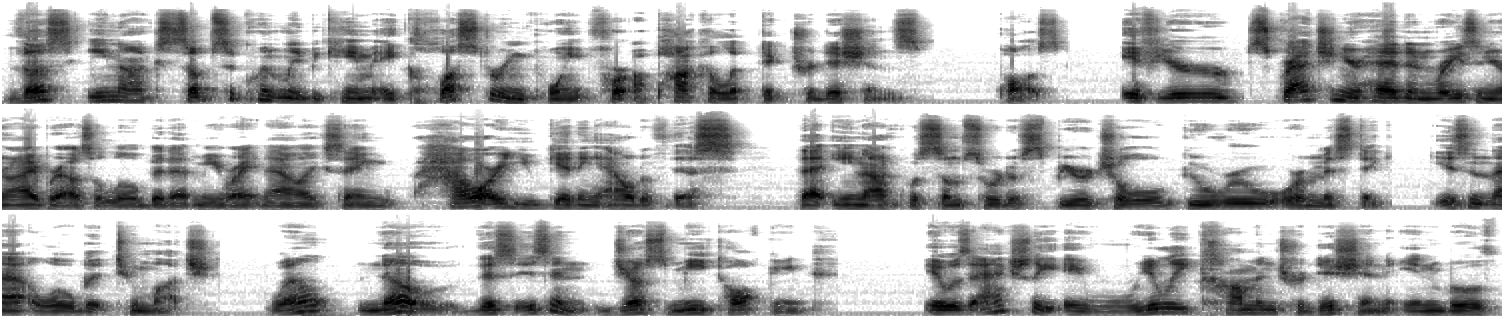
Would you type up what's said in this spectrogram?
Thus, Enoch subsequently became a clustering point for apocalyptic traditions. Pause. If you're scratching your head and raising your eyebrows a little bit at me right now, like saying, How are you getting out of this? that Enoch was some sort of spiritual guru or mystic. Isn't that a little bit too much? Well, no, this isn't just me talking. It was actually a really common tradition in both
